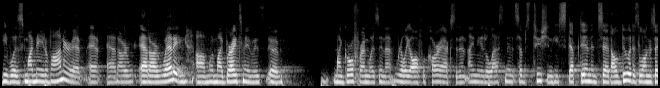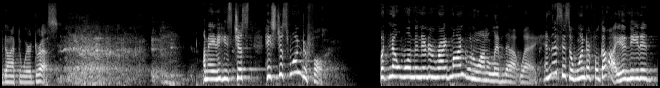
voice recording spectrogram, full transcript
he was my maid of honor at, at, at our, at our wedding um, when my bridesmaid was. Uh, my girlfriend was in a really awful car accident. I needed a last minute substitution. He stepped in and said, I'll do it as long as I don't have to wear a dress. I mean, he's just, he's just wonderful. But no woman in her right mind would want to live that way. And this is a wonderful guy who needed,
